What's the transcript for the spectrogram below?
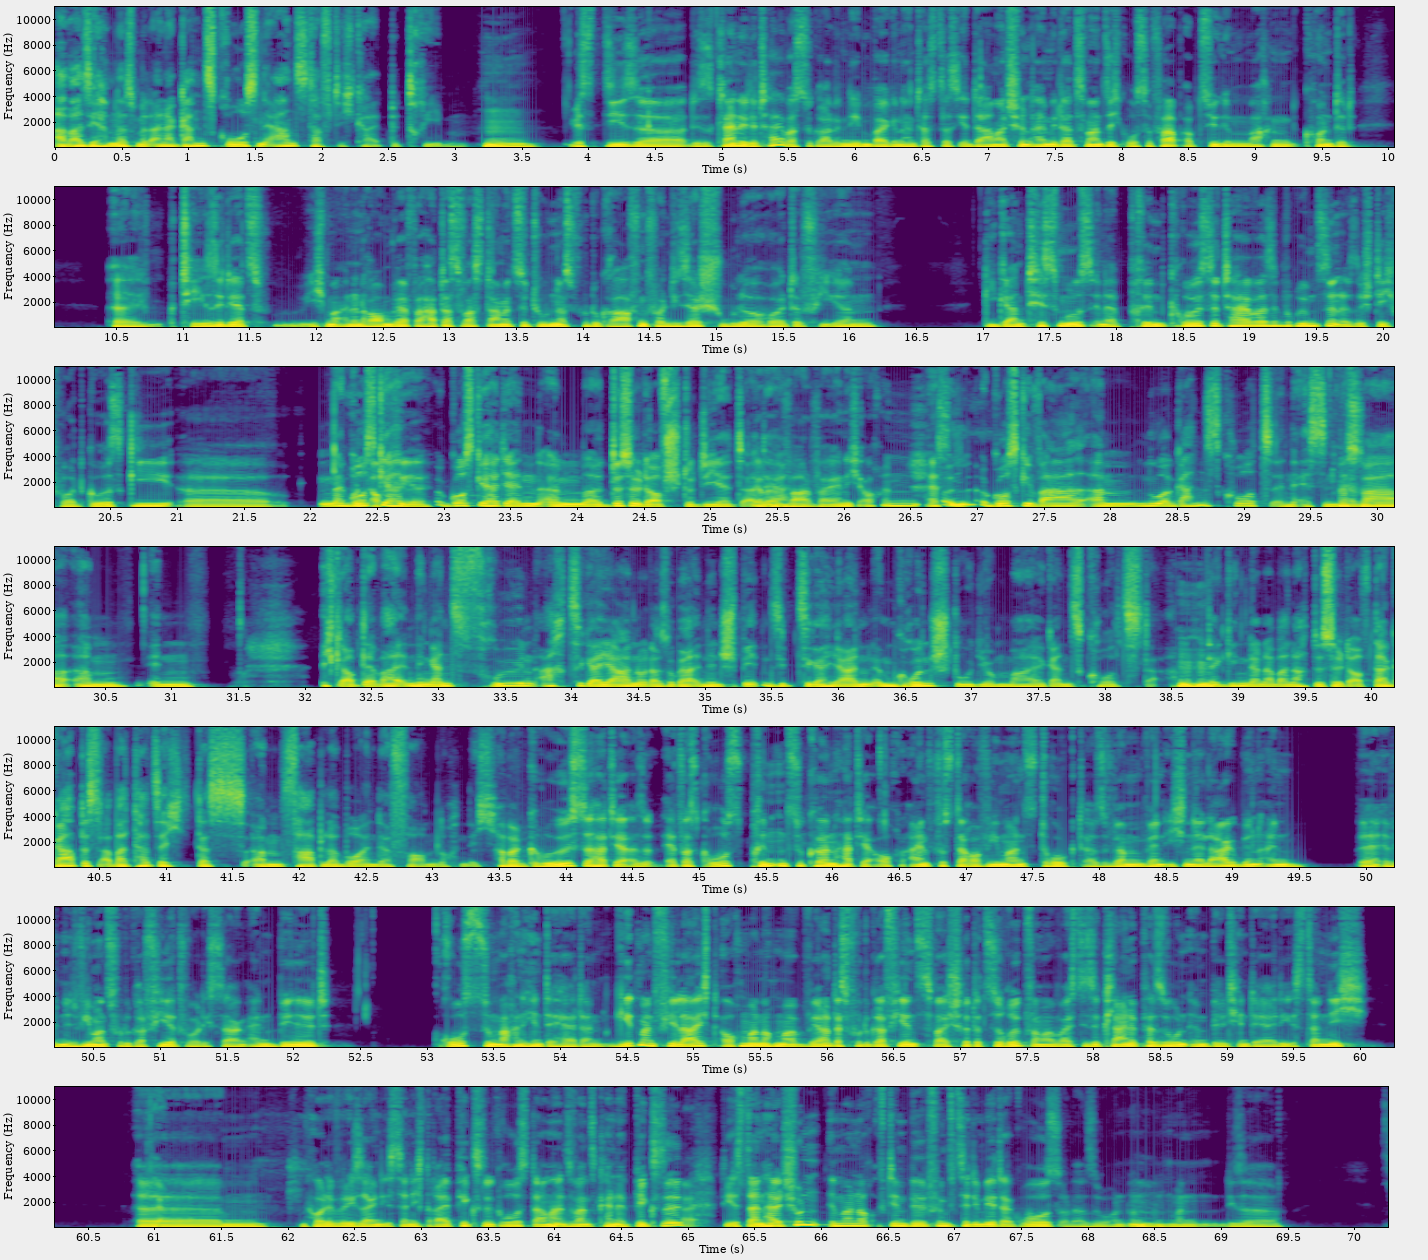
aber sie haben das mit einer ganz großen Ernsthaftigkeit betrieben. Hm. Ist dieser, dieses kleine Detail, was du gerade nebenbei genannt hast, dass ihr damals schon 1,20 Meter große Farbabzüge machen konntet, äh, These, die jetzt ich mal in den Raum werfe, hat das was damit zu tun, dass Fotografen von dieser Schule heute für ihren Gigantismus in der Printgröße teilweise berühmt sind? Also Stichwort Gurski äh, na, Gorski, hat, Gorski hat ja in ähm, Düsseldorf studiert. Ja, der, war, war er nicht auch in Essen? Äh, Gorski war ähm, nur ganz kurz in Essen. Er war ähm, in, ich glaube, der war in den ganz frühen 80er Jahren oder sogar in den späten 70er Jahren im Grundstudium mal ganz kurz da. Mhm. Der ging dann aber nach Düsseldorf. Da gab es aber tatsächlich das ähm, Farblabor in der Form noch nicht. Aber Größe hat ja, also etwas groß printen zu können, hat ja auch Einfluss darauf, wie man es druckt. Also wenn, wenn ich in der Lage bin, ein äh, wie man es fotografiert, wollte ich sagen, ein Bild groß zu machen hinterher, dann geht man vielleicht auch mal noch mal während des Fotografierens zwei Schritte zurück, weil man weiß, diese kleine Person im Bild hinterher, die ist dann nicht ähm, ja. heute würde ich sagen, die ist dann nicht drei Pixel groß, damals waren es keine Pixel, die ist dann halt schon immer noch auf dem Bild fünf Zentimeter groß oder so und, und, mhm. und man diese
